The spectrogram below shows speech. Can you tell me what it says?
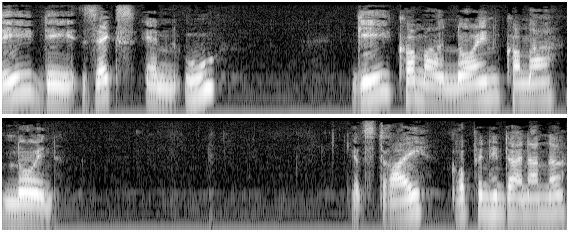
DD6NU G,9,9. Jetzt drei Gruppen hintereinander.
